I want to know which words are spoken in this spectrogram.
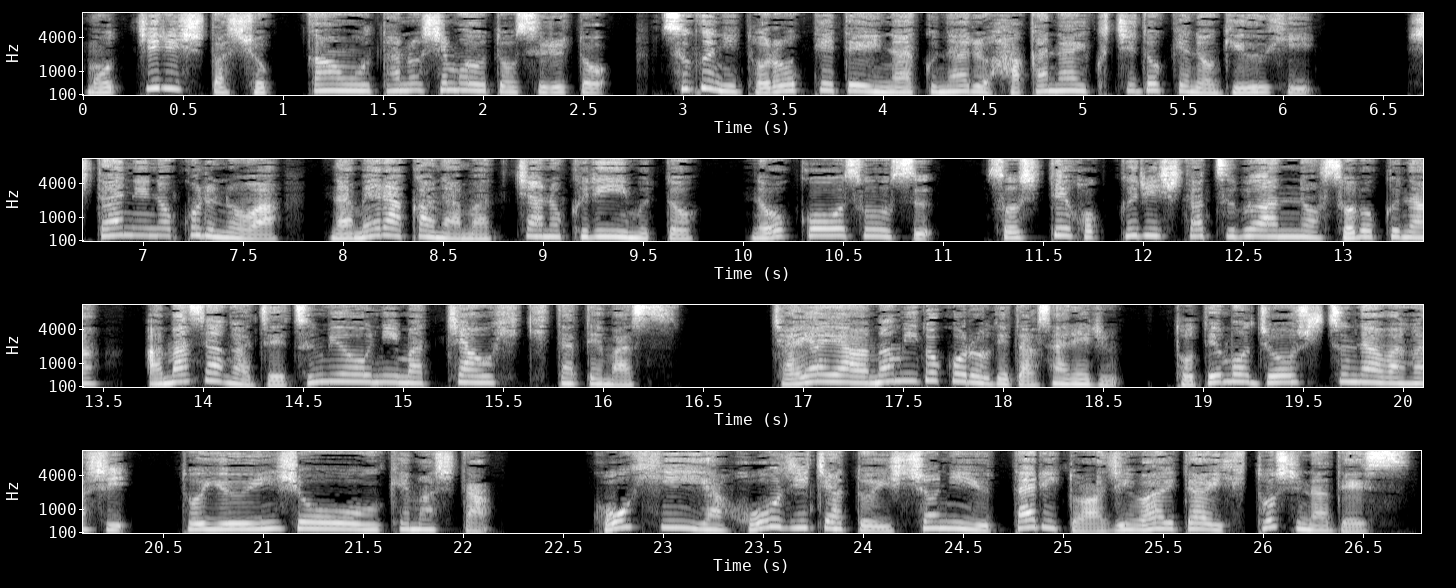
もっちりした食感を楽しもうとすると、すぐにとろけていなくなる儚い口どけの求肥。下に残るのは滑らかな抹茶のクリームと濃厚ソース、そしてほっくりした粒あんの素朴な甘さが絶妙に抹茶を引き立てます。茶屋や甘みどころで出されるとても上質な和菓子という印象を受けました。コーヒーやほうじ茶と一緒にゆったりと味わいたい一品です。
